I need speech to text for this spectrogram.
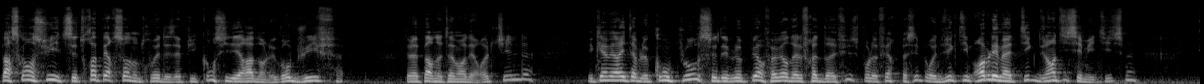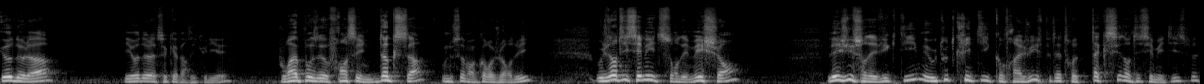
Parce qu'ensuite, ces trois personnes ont trouvé des appuis considérables dans le groupe juif de la part notamment des Rothschild, et qu'un véritable complot se développait en faveur d'Alfred Dreyfus pour le faire passer pour une victime emblématique de l'antisémitisme, et au-delà, et au-delà de ce cas particulier, pour imposer aux Français une doxa, où nous sommes encore aujourd'hui, où les antisémites sont des méchants, les juifs sont des victimes, et où toute critique contre un juif peut être taxée d'antisémitisme,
